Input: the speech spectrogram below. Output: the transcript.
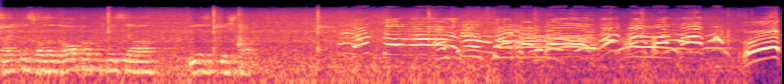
zeigt uns, was er drauf hat dieses Jahr. Wir sind gespannt. Auf geht's, weiter! Upp!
